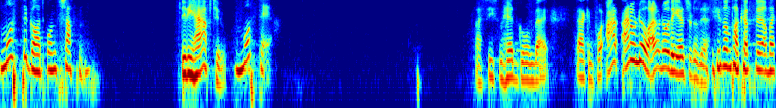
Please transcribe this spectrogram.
Musste Gott uns schaffen? Did He have to? Musste er? I see some heads going back, back and forth. I, I don't know. I don't know the answer to Ich sehe this. so ein paar Köpfe, aber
